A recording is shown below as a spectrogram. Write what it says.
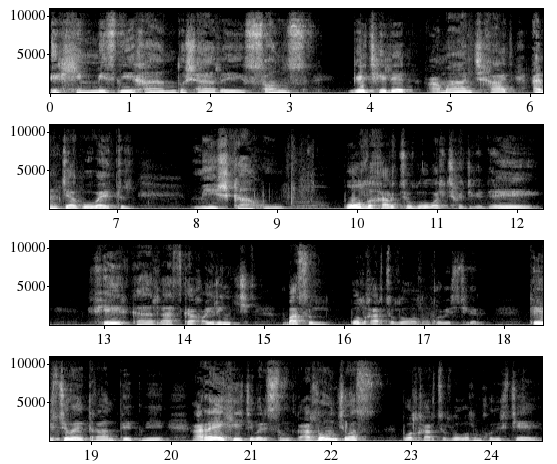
эрхэммисний хаан тушаалыг сонс гэж хэлээд амаанч хааж амжаагүй байтал Мишка хүү буул хар чулуу болчихж гэдээ. Ферка Ласка хоёрынч бас л буул хар чулуу болон хувирч гэн. Тэрч байдгаан тэдний арай хийж барьсан галуунч бас буул хар чулуу болон хувирчээ.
